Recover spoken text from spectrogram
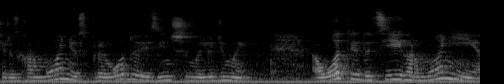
через гармонію з природою, з іншими людьми. А от і до цієї гармонії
